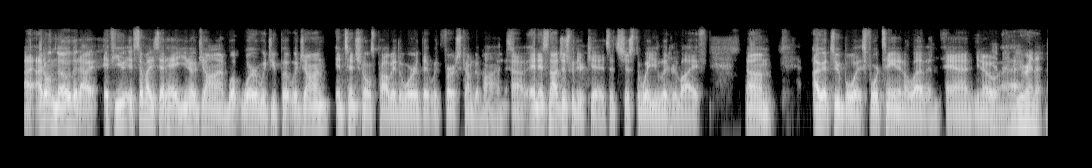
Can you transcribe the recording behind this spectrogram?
I, I, don't know that I if you if somebody said, Hey, you know, John, what word would you put with John? Intentional is probably the word that would first come to mind. Uh, and it's not just with your kids, it's just the way you live yeah. your life. Um, I've got two boys, 14 and 11. And, you know, yeah, man, you're in it.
